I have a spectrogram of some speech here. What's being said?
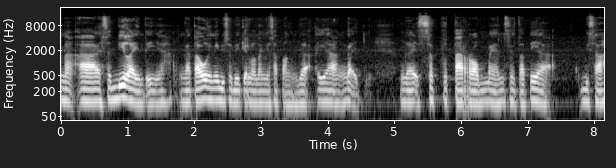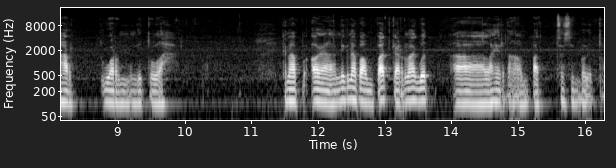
nah uh, sedih lah intinya. Nggak tahu ini bisa bikin lo nangis apa enggak ya enggak nggak seputar romance tapi ya bisa heartwarm gitulah. Kenapa oh ya ini kenapa empat? Karena gue uh, lahir tanggal empat sesimpel itu.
